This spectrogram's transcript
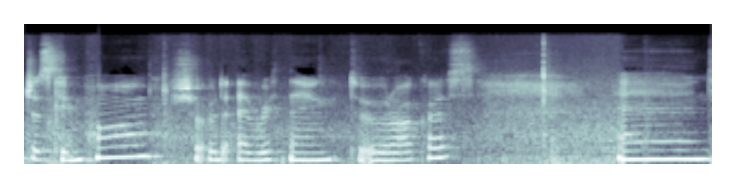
Just came home, showed everything to Rokas and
